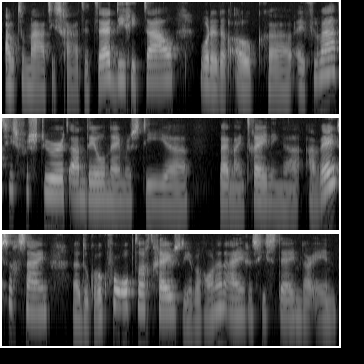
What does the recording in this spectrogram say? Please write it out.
automatisch gaat het. Hè? Digitaal worden er ook uh, evaluaties verstuurd aan deelnemers die bij mijn trainingen aanwezig zijn. Dat doe ik ook voor opdrachtgevers, die hebben gewoon een eigen systeem daarin.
